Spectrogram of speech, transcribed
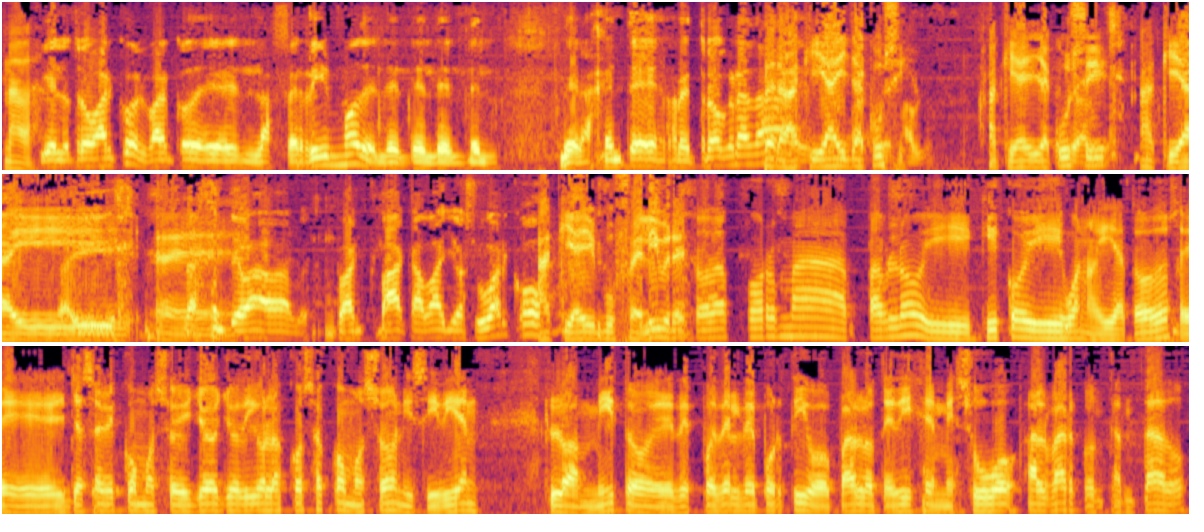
Nada. y el otro barco, el barco del aferrismo, del, del, del, del- del- de la gente retrógrada. Pero aquí es hay jacuzzi. Pablo. Aquí hay jacuzzi, aquí hay, Ahí eh, la gente va, va, va a caballo a su barco. aquí hay buffet libre. De todas formas, Pablo y Kiko y bueno y a todos, eh, ya sabéis cómo soy yo, yo digo las cosas como son y si bien lo admito, eh, después del Deportivo, Pablo, te dije, me subo al barco encantado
